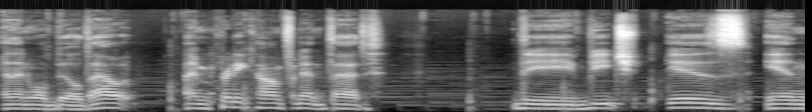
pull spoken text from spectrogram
And then we'll build out. I'm pretty confident that the beach is in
